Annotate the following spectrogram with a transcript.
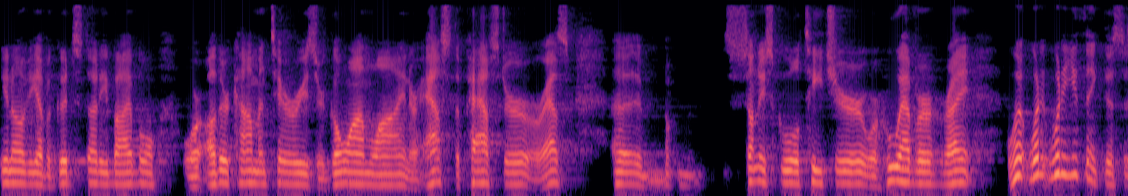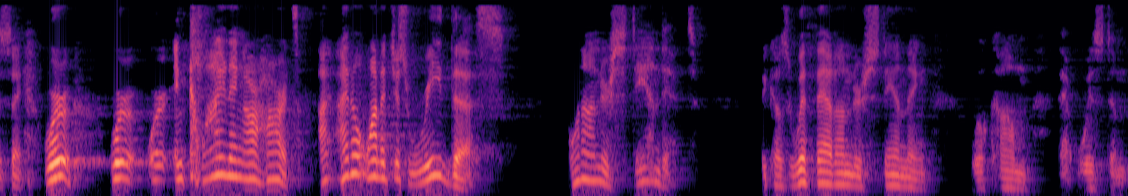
you know, if you have a good study Bible, or other commentaries, or go online, or ask the pastor, or ask uh, a Sunday school teacher, or whoever, right? What, what, what do you think this is saying? We're, we're, we're inclining our hearts. I, I don't want to just read this, I want to understand it. Because with that understanding will come that wisdom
